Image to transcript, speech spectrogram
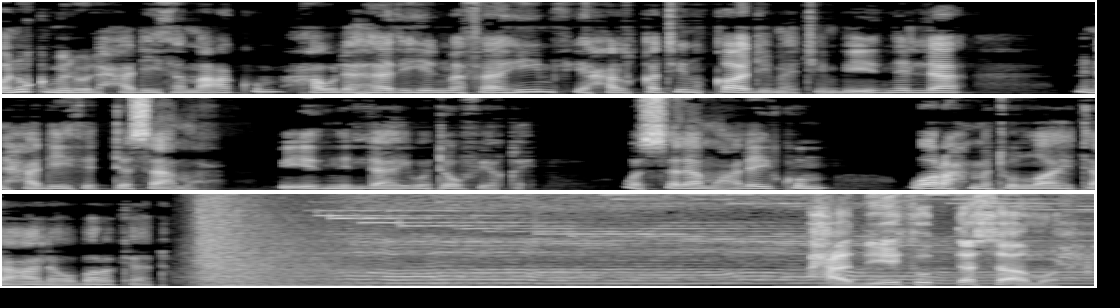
ونكمل الحديث معكم حول هذه المفاهيم في حلقة قادمة بإذن الله من حديث التسامح بإذن الله وتوفيقه. والسلام عليكم ورحمة الله تعالى وبركاته. حديث التسامح.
